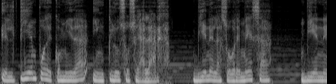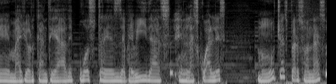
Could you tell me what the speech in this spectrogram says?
el tiempo de comida incluso se alarga. Viene la sobremesa, viene mayor cantidad de postres, de bebidas, en las cuales muchas personas,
